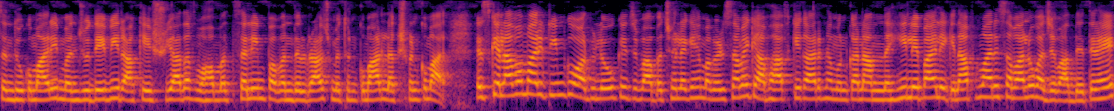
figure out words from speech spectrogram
सिंधु कुमारी, मंजू देवी, राकेश यादव, मोहम्मद सलीम, पवन दिलराज, मिथुन कुमार, लक्ष्मण कुमार। इसके अलावा हमारी टीम को और भी लोगों के जवाब अच्छे लगे हैं, मगर समय के अभाव के कारण हम उनका नाम नहीं ले पाए, लेकिन आप हमारे सवालों का जवाब देते रहे।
